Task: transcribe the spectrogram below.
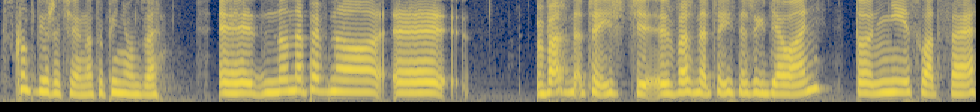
Skąd bierzecie na to pieniądze? E, no na pewno e, ważna część, ważna część naszych działań. To nie jest łatwe.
